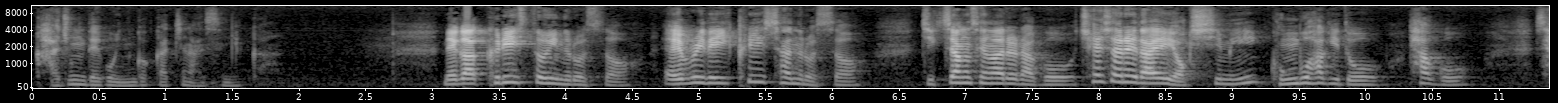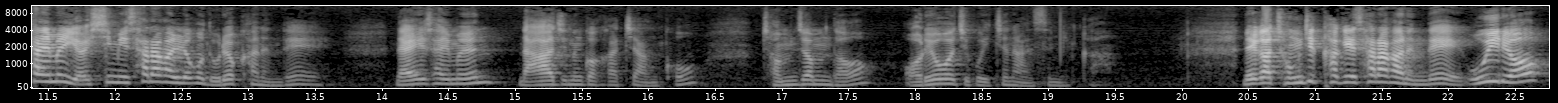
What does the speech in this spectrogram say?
가중되고 있는 것 같지는 않습니까? 내가 그리스도인으로서 에브리데이 크리스찬으로서 직장 생활을 하고 최선을 다해 열심히 공부하기도 하고 삶을 열심히 살아가려고 노력하는데 나의 삶은 나아지는 것 같지 않고 점점 더 어려워지고 있지는 않습니까? 내가 정직하게 살아가는데 오히려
